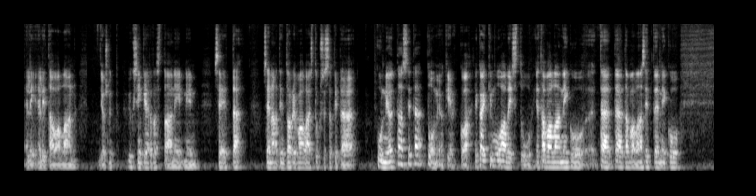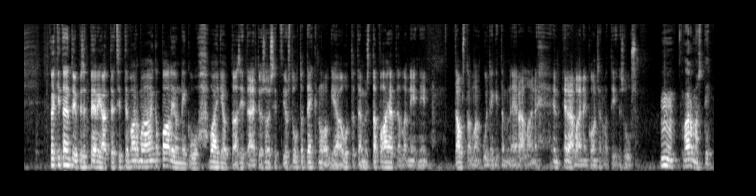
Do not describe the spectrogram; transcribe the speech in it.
Eli, eli tavallaan, jos nyt yksinkertaistaa, niin, niin se, että senaatin torivalaistuksessa pitää kunnioittaa sitä tuomiokirkkoa ja kaikki muu alistuu. Ja tavallaan niin kuin, tämä, tämä tavallaan sitten niin kuin, kaikki tämän tyyppiset periaatteet sitten varmaan aika paljon niin kuin vaikeuttaa sitä, että jos olisi just uutta teknologiaa, uutta tämmöistä tapaa ajatella, niin, niin taustalla on kuitenkin tämmöinen eräänlainen, eräänlainen konservatiivisuus. Mm, varmasti.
